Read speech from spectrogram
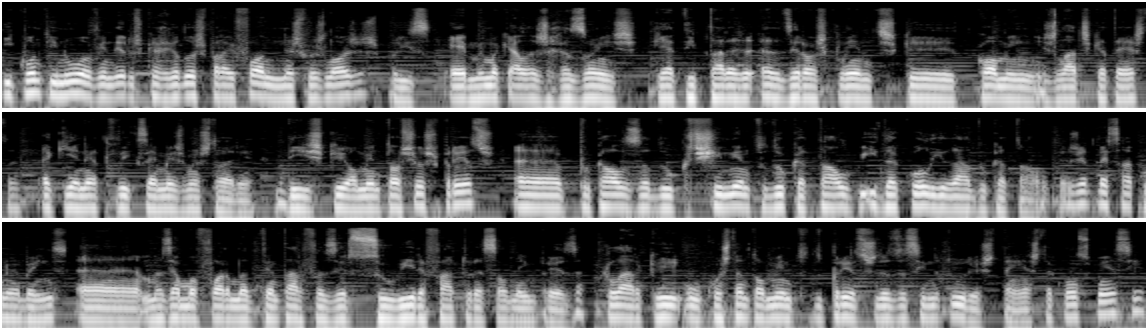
e continua a vender os carregadores para iPhone nas suas lojas, por isso é mesmo aquelas razões que é tipo estar a, a dizer aos clientes que comem gelados a testa. Aqui a Netflix é a mesma história. Diz que aumenta os seus preços uh, por causa do crescimento do catálogo e da qualidade do catálogo. A gente bem sabe que não é bem isso, uh, mas é uma forma de tentar fazer subir a faturação da empresa. Claro que o constante aumento de preços das assinaturas tem esta consequência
